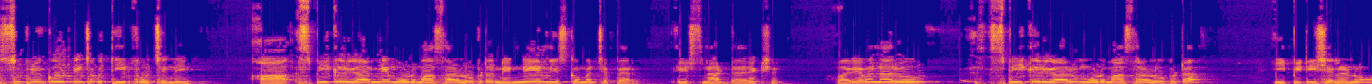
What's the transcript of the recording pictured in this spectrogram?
సుప్రీంకోర్టు నుంచి ఒక తీర్పు వచ్చింది. ఆ స్పీకర్ గారిని మూడు మాసాల లోపల నిర్ణయం తీసుకోమని చెప్పారు. ఇట్స్ నాట్ డైరెక్షన్ వారు ఏమన్నారు స్పీకర్ గారు మూడు మాసాల లోపల ఈ పిటిషన్లను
